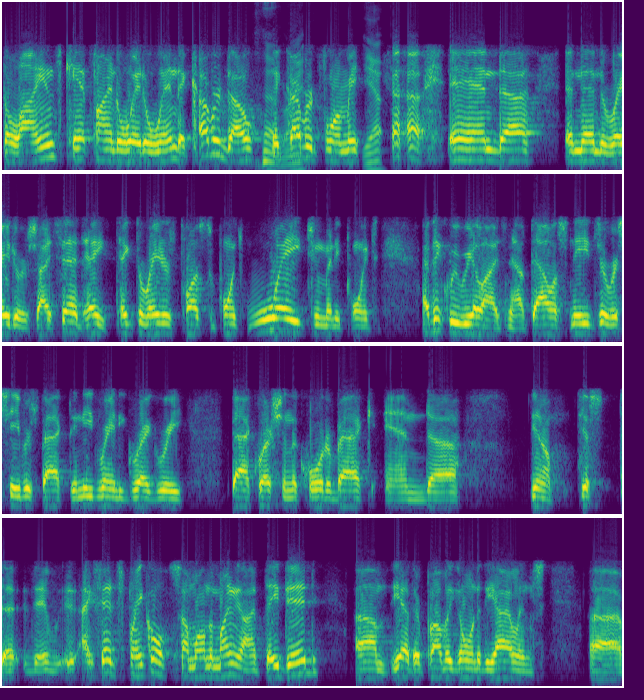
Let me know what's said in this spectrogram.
the Lions can't find a way to win. They covered though. They right. covered for me. Yep. and uh, and then the Raiders. I said, hey, take the Raiders plus the points. Way too many points. I think we realize now Dallas needs their receivers back. They need Randy Gregory back rushing the quarterback, and uh, you know, just uh, they, I said sprinkle some on the money line. If they did, um, yeah, they're probably going to the islands uh,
